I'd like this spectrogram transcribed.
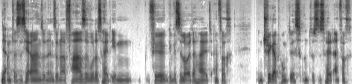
Ja. Und das ist ja immer in so, in so einer Phase, wo das halt eben für gewisse Leute halt einfach ein Triggerpunkt ist und das ist halt einfach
